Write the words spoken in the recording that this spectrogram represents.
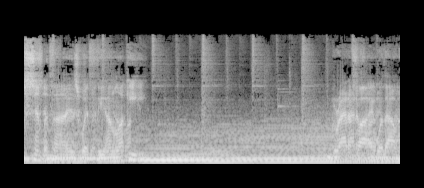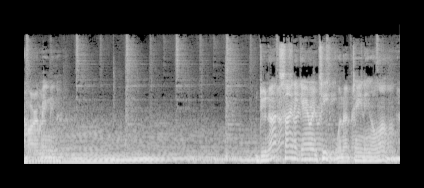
Sympathize with the unlucky. Gratify without harming. Do not sign a guarantee when obtaining a loan.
